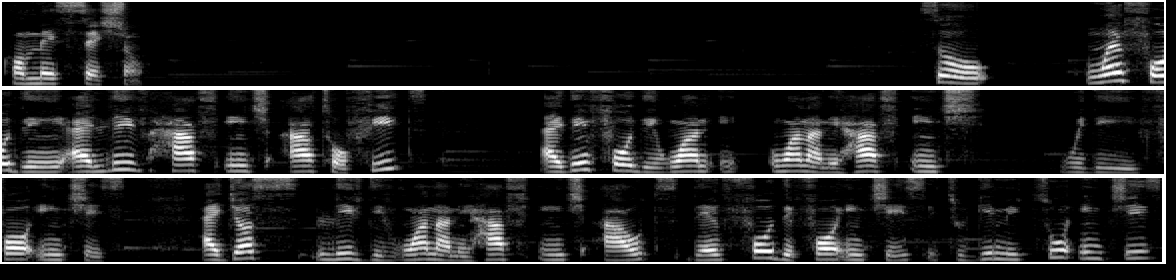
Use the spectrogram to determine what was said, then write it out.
comment section. So when folding i leave half inch out of it i didn't fold the one one and a half inch with the four inches. I just leave the one and a half inch out then fold the four inches. It will give me two inches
